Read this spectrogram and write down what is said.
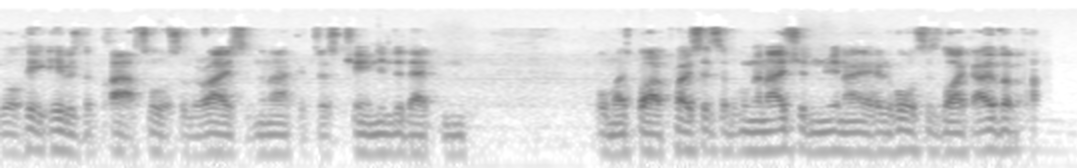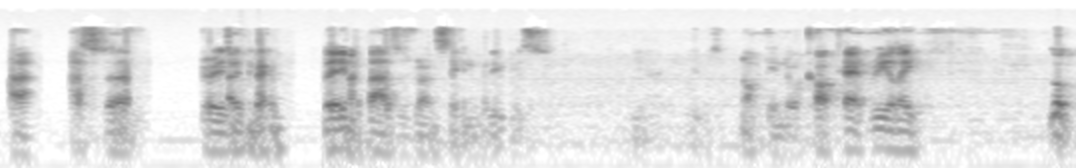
well, he, he, was the class horse of the race, and the market just tuned into that, and almost by a process of elimination, you know, had horses like Overpass, uh, in passes run second, but he was, you know, he was knocked into a cocked hat, really. Look,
